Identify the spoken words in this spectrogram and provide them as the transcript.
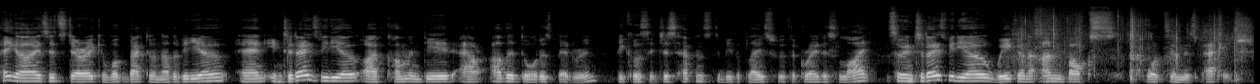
Hey guys, it's Derek and welcome back to another video. And in today's video, I've commandeered our other daughter's bedroom because it just happens to be the place with the greatest light. So in today's video, we're going to unbox what's in this package.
